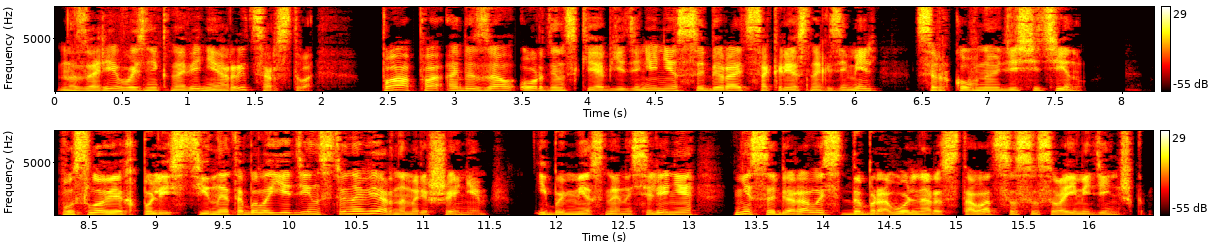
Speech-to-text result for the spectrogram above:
На заре возникновения рыцарства папа обязал орденские объединения собирать с окрестных земель церковную десятину. В условиях Палестины это было единственно верным решением — ибо местное население не собиралось добровольно расставаться со своими денежками.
